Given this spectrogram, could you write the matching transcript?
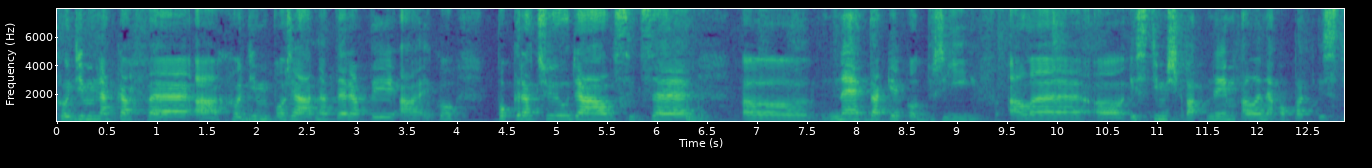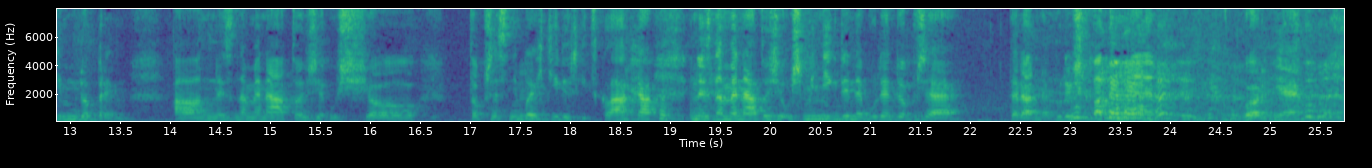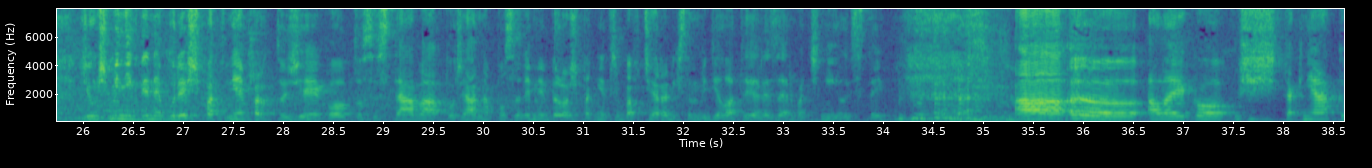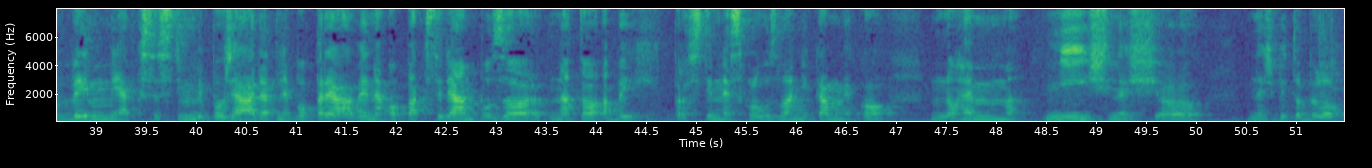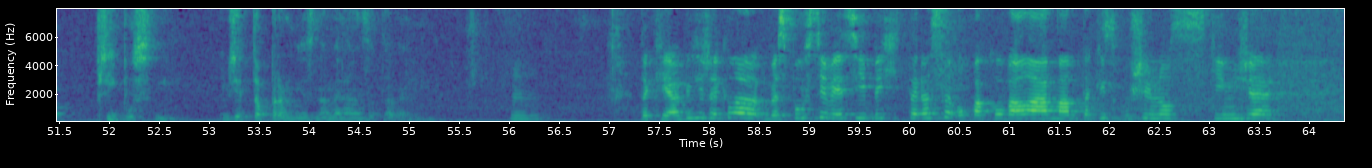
chodím na kafe a chodím pořád na terapii a jako pokračuju dál, sice Uh, ne tak jako dřív, ale uh, i s tím špatným, ale naopak i s tím dobrým. A neznamená to, že už uh, to přesně bude chtít říct Klárka, neznamená to, že už mi nikdy nebude dobře, teda nebude špatně, výborně, že už mi nikdy nebude špatně, protože jako to se stává pořád, naposledy mi bylo špatně třeba včera, když jsem viděla ty rezervační listy. A, eh, ale jako už tak nějak vím, jak se s tím vypořádat, nebo právě naopak si dám pozor na to, abych prostě nesklouzla někam jako mnohem níž, než, eh, než by to bylo přípustný. Takže to pro mě znamená zotavení. Hmm. Tak já bych řekla, ve spoustě věcí bych teda se opakovala, mám taky zkušenost s tím, že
